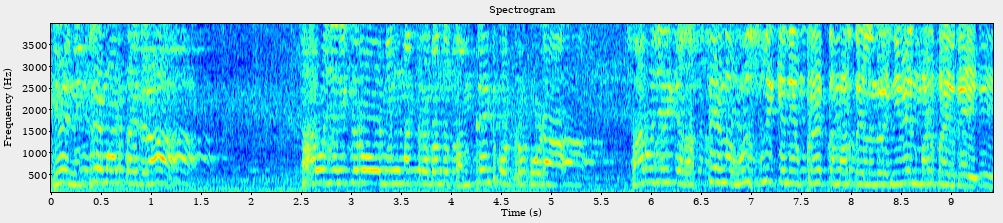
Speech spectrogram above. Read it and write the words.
ನೀವೇ ನಿದ್ರೆ ಮಾಡ್ತಾ ಇದ್ದೀರಾ? ಸಾರ್ವಜನಿಕರು ನಿಮ್ಮ ಹತ್ರ ಬಂದು ಕಂಪ್ಲೇಂಟ್ ಕೊಟ್ಟರು ಕೂಡ ಸಾರ್ವಜನಿಕ ರಸ್ತೆಯನ್ನ ಉಳಿಸ್ಲಿಕ್ಕೆ ನೀವು ಪ್ರಯತ್ನ ಮಾಡ್ತಾ ಇಲ್ಲ ಅಂದ್ರೆ ನೀವೇನ್ ಮಾಡ್ತಾ ಇದ್ದೀರಿ?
